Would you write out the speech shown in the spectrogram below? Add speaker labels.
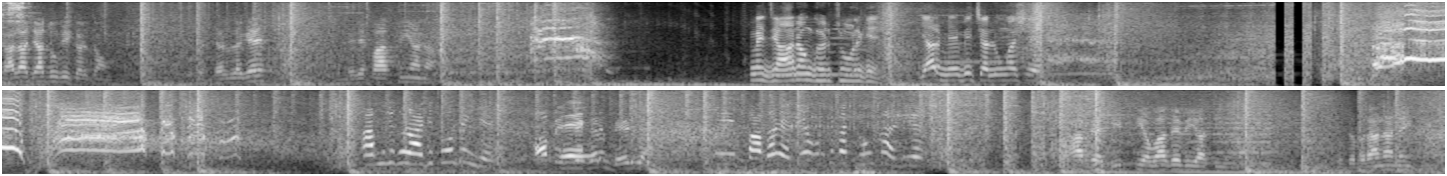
Speaker 1: काला जादू भी करता हूँ। अगर डर लगे तो मेरे पास नहीं आना।
Speaker 2: मैं जा रहा हूँ घर छोड़ के।
Speaker 3: यार मैं भी चलूँगा शेर
Speaker 4: आप मुझे थोड़ा आगे छोड़ देंगे?
Speaker 3: आप बैठ जाए।
Speaker 4: बाबा रहते हैं उनके पास रूम खाली है।
Speaker 1: वहाँ पे अजीब सी आवाज़ें भी आती हैं। घबराना नहीं।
